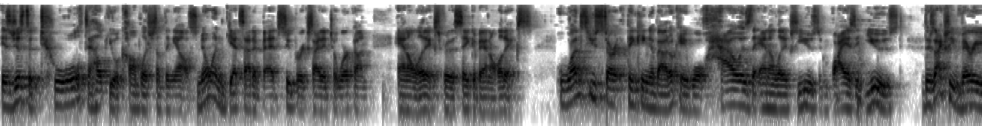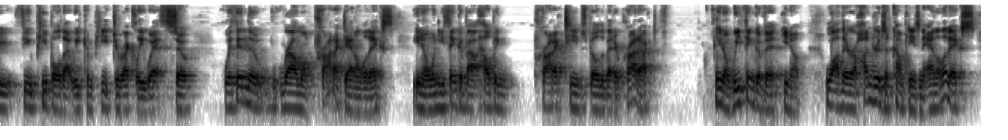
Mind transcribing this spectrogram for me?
is just a tool to help you accomplish something else. No one gets out of bed super excited to work on analytics for the sake of analytics once you start thinking about, okay, well, how is the analytics used and why is it used? There's actually very few people that we compete directly with. So within the realm of product analytics, you know, when you think about helping product teams build a better product, you know, we think of it, you know, while there are hundreds of companies in analytics,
